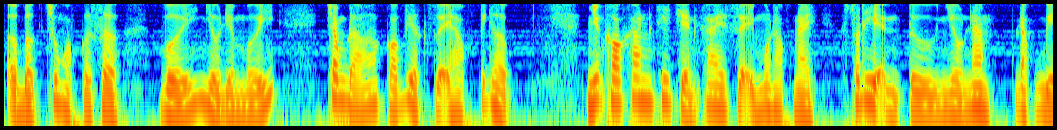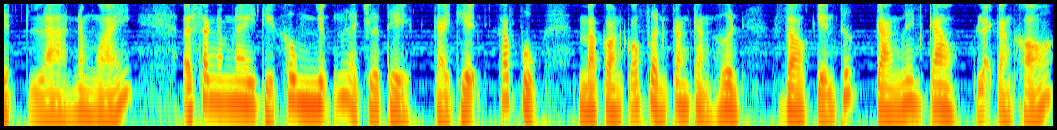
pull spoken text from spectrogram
ở bậc trung học cơ sở với nhiều điểm mới, trong đó có việc dạy học tích hợp. Những khó khăn khi triển khai dạy môn học này xuất hiện từ nhiều năm, đặc biệt là năm ngoái. Ở sang năm nay thì không những là chưa thể cải thiện, khắc phục mà còn có phần căng thẳng hơn do kiến thức càng lên cao lại càng khó,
